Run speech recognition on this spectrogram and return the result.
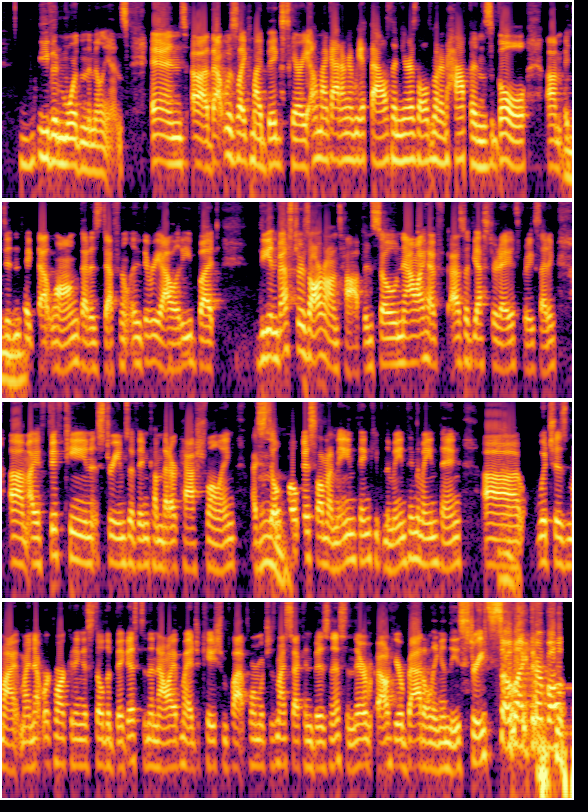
even more than the millions. And uh, that was like my big scary, oh my God, I'm going to be a thousand years old when it happens goal. Um, it mm. didn't take that long. That is definitely the reality. But the investors are on top. And so now I have, as of yesterday, it's pretty exciting. Um, I have 15 streams of income that are cash flowing. I mm. still focus on my main thing, keeping the main thing the main thing, uh, mm. which is my my network marketing is still the biggest. And then now I have my education platform, which is my second business, and they're out here battling in these streets. So like they're both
